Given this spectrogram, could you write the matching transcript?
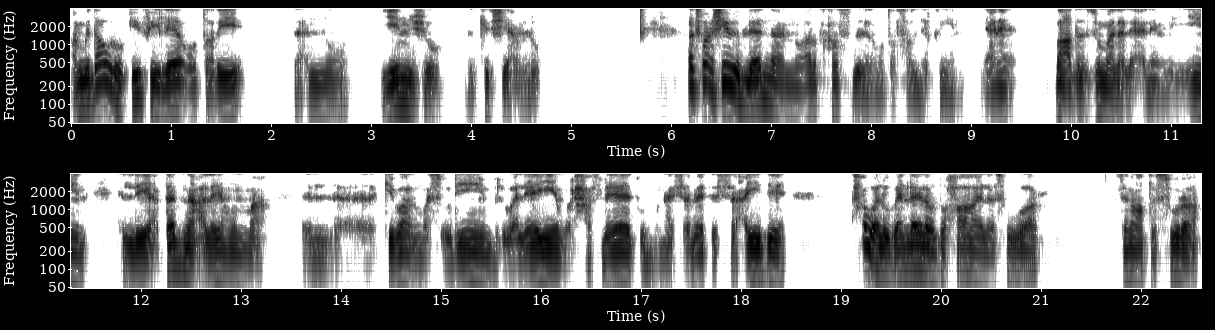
عم يدوروا كيف يلاقوا طريق لأنه ينجوا من كل شيء عملوه. أسوأ شيء ببلادنا أنه أرض خصبة للمتسلقين يعني بعض الزملاء الإعلاميين اللي اعتدنا عليهم مع كبار المسؤولين بالولايم والحفلات والمناسبات السعيدة تحولوا بين ليلة وضحاها إلى صور. صناعة الصورة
